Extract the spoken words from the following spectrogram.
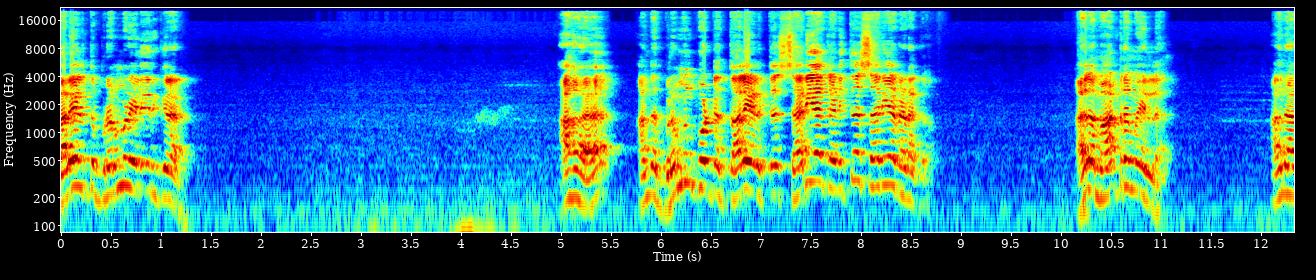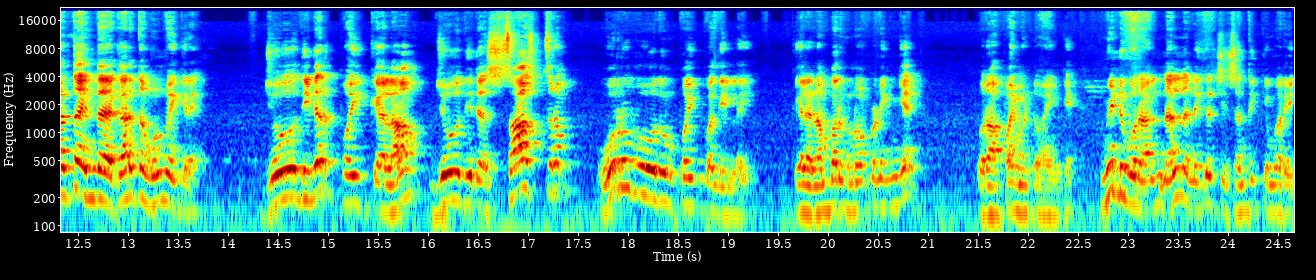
தலையெழுத்து பிரம்மன் எழுதியிருக்கிறார். ஆக அந்த பிரம்மன் போட்ட தலையெழுத்தை சரியா கணித்தா சரியா நடக்கும். அதுல மாற்றமே இல்லை. அதனால தான் இந்த கருத்தை முன்வைக்கிறேன். ஜோதிடர் பொய்க்கலாம் ஜோதிட சாஸ்திரம் ஒருபோதும் பொய்ப்பதில்லை. கீழே நம்பருக்கு நோட் பண்ணிக்கங்க ஒரு அப்பாயின்மெண்ட் வாங்கிங்க மீண்டும் ஒரு நல்ல நிகழ்ச்சி சந்திக்கும் வரை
